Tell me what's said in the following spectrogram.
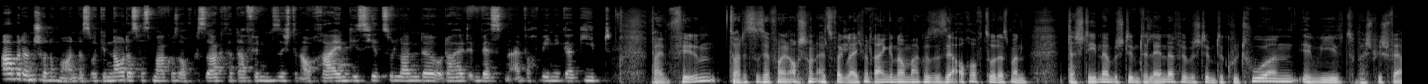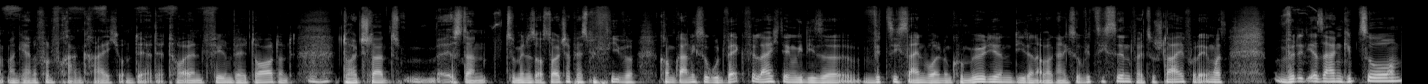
aber dann schon nochmal anders. Und genau das, was Markus auch gesagt hat, da finden sich dann auch Reihen, die es hierzulande oder halt im Westen einfach weniger gibt. Beim Film, du hattest es ja vorhin auch schon als Vergleich mit reingenommen, Markus, ist ja auch oft so, dass man, da stehen da bestimmte Länder für bestimmte Kulturen. Irgendwie zum Beispiel schwärmt man gerne von Frankreich und der, der tollen Filmwelt dort und mhm. Deutschland ist dann, zumindest aus deutscher Perspektive, kommt gar nicht so gut weg vielleicht. Irgendwie diese witzig sein wollenden Komödien, die dann aber gar nicht so witzig sind, weil zu steif oder irgendwas. Würdet ihr sagen, gibt es so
